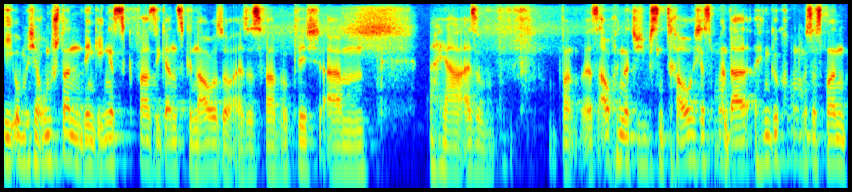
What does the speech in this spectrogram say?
die um mich herum standen, denen ging es quasi ganz genauso. Also es war wirklich, ähm, ja, also ist auch natürlich ein bisschen traurig, dass man da hingekommen ist, dass man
